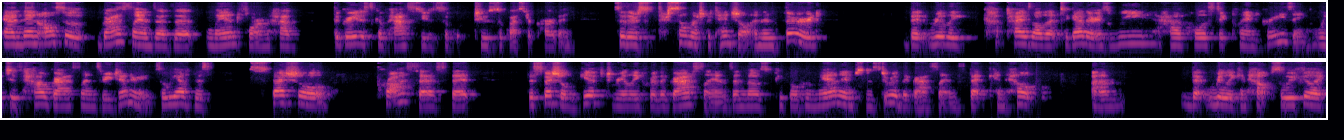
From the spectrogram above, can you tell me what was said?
And then also grasslands as a landform have the greatest capacity to, to sequester carbon. So there's there's so much potential. And then third, that really ties all that together is we have holistic planned grazing, which is how grasslands regenerate. So we have this special process that the special gift really for the grasslands and those people who manage and steward the grasslands that can help um, that really can help so we feel like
